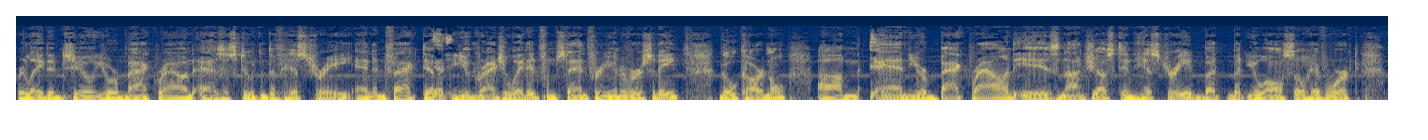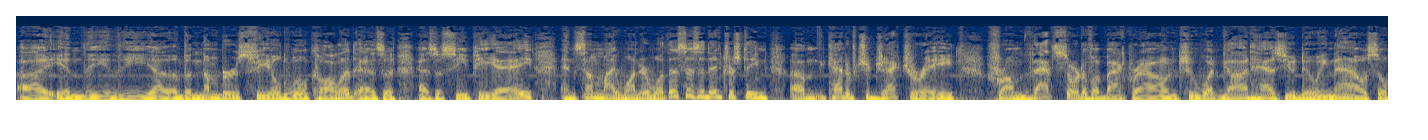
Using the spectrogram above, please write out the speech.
related to your background as a student of history. And in fact, uh, yes. you graduated from Stanford University. Go Cardinal. Um, yes. And your background is not just in history, but but you also have worked uh, in the the uh, the numbers field, we'll call it, as a as a CPA. And some might wonder, well, this is an interesting um, kind of trajectory from that sort of a background to what God has you doing now. So,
